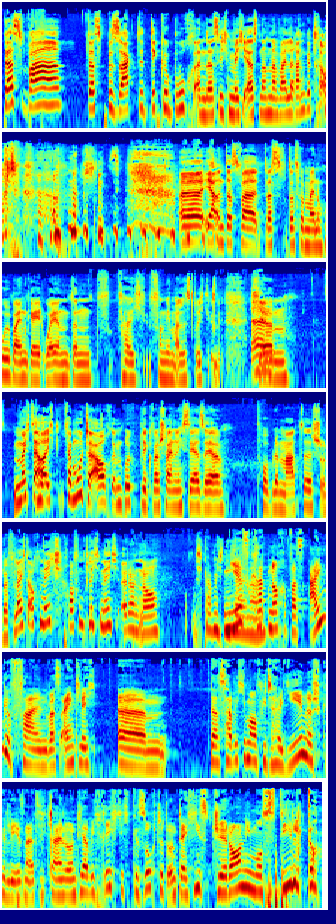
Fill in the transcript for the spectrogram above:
das war das besagte dicke Buch, an das ich mich erst nach einer Weile rangetraut habe. äh, ja, und das war das, das war meine Holbein-Gateway und dann habe ich von dem alles durchgelesen. Ich ähm, möchte euch, vermute auch im Rückblick wahrscheinlich sehr, sehr problematisch oder vielleicht auch nicht, hoffentlich nicht, I don't know. ich kann mich nicht Mir ist erinnern. gerade noch was eingefallen, was eigentlich, ähm, das habe ich immer auf Italienisch gelesen, als ich klein war. Und die habe ich richtig gesuchtet. Und der hieß Geronimo Stilton.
